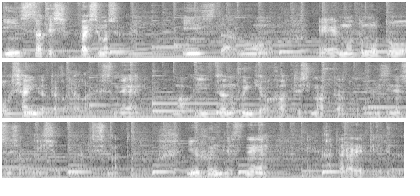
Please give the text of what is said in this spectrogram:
インスタで失敗してますよね。インスタのもともと社員だった方がですね、まあ、インスタの雰囲気が変わってしまったと。ビジネス職一色になってしまったというふうにですね語られている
